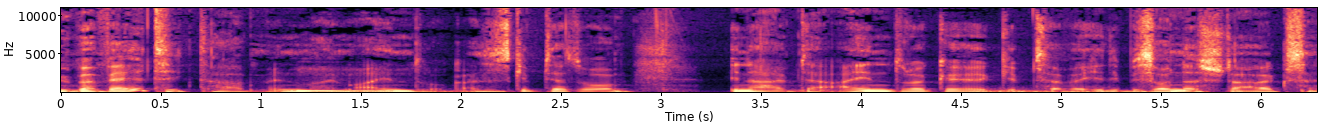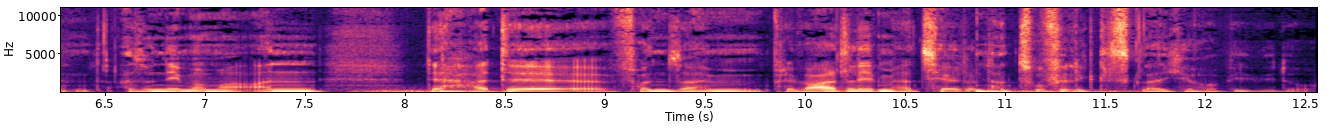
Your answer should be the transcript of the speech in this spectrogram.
überwältigt haben in meinem mhm. Eindruck. Also es gibt ja so innerhalb der Eindrücke gibt es ja welche, die besonders stark sind. Also nehmen wir mal an, der hatte von seinem Privatleben erzählt und hat zufällig das gleiche Hobby wie du.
